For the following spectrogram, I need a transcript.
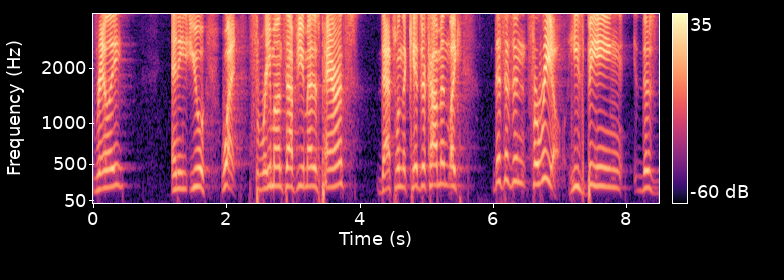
Really? And he, you, what? Three months after you met his parents, that's when the kids are coming. Like this isn't for real. He's being there's.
